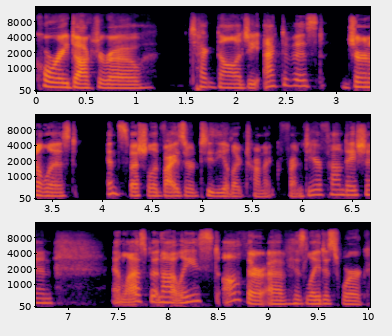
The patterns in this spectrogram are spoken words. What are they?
Cory Doctorow, technology activist, journalist, and special advisor to the Electronic Frontier Foundation. And last but not least, author of his latest work,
